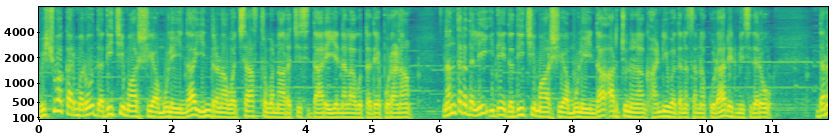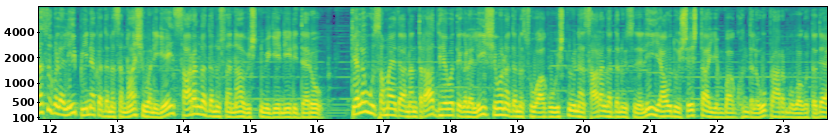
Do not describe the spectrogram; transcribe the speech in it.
ವಿಶ್ವಕರ್ಮರು ದದೀಚಿ ಮಹರ್ಷಿಯ ಮೂಳೆಯಿಂದ ಇಂದ್ರನ ವಜ್ರಾಸ್ತ್ರವನ್ನ ರಚಿಸಿದ್ದಾರೆ ಎನ್ನಲಾಗುತ್ತದೆ ಪುರಾಣ. ನಂತರದಲ್ಲಿ ಇದೇ ದದೀಚಿ ಮಹರ್ಷಿಯ ಮೂಳೆಯಿಂದ ಅರ್ಜುನನ ಗಾಂಡೀವ ಧನಸನ್ನು ಕೂಡ ನಿರ್ಮಿಸಿದರು. ಧನಸುಗಳಲ್ಲಿ ಪೀನಕ ಧನಸನ್ನ ಶಿವನಿಗೆ ಸಾರಂಗ ಧನುಸನ್ನ ವಿಷ್ಣುವಿಗೆ ನೀಡಿದ್ದರು. ಕೆಲವು ಸಮಯದ ನಂತರ ದೇವತೆಗಳಲ್ಲಿ ಶಿವನ ಧನಸ್ಸು ಹಾಗೂ ವಿಷ್ಣುವಿನ ಸಾರಂಗ ಧನುಸ್ಸಿನಲ್ಲಿ ಯಾವುದು ಶ್ರೇಷ್ಠ ಎಂಬ ಗೊಂದಲವು ಪ್ರಾರಂಭವಾಗುತ್ತದೆ.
